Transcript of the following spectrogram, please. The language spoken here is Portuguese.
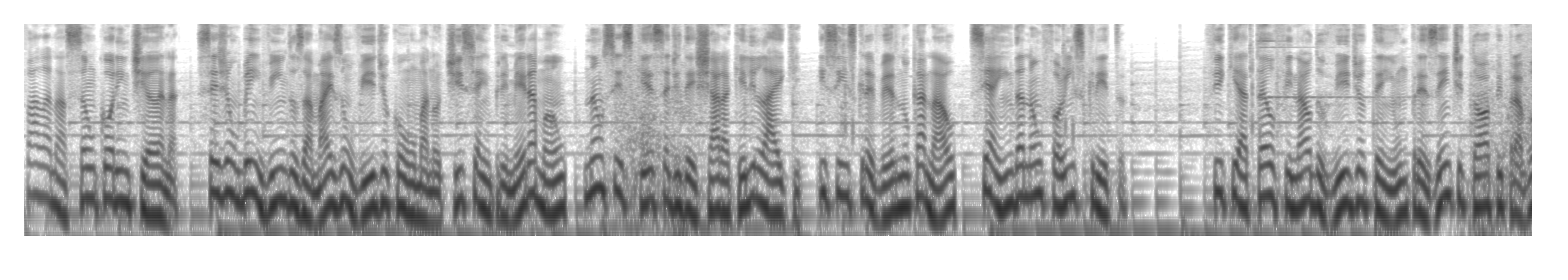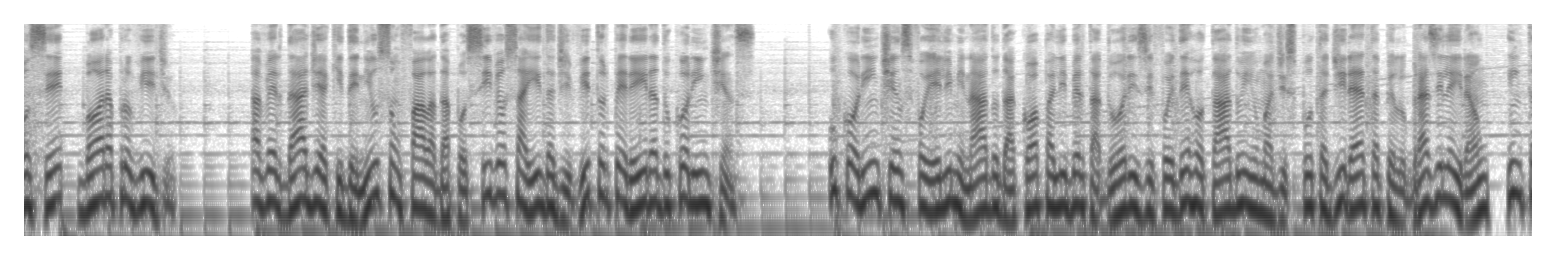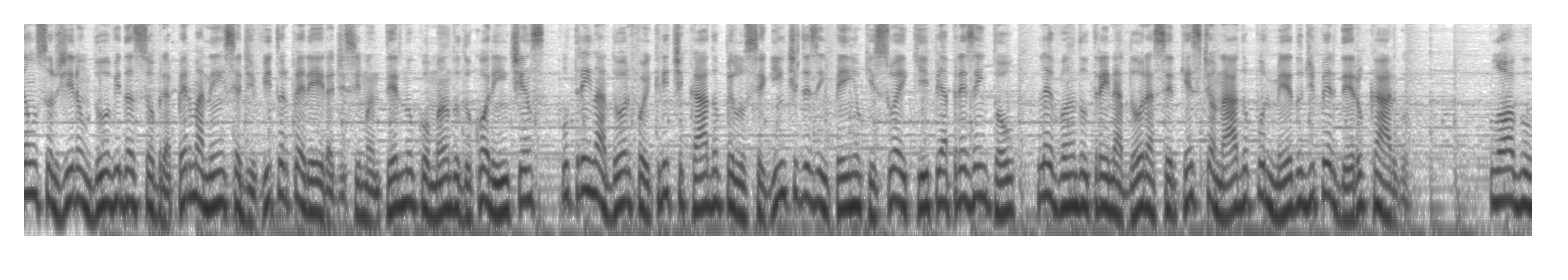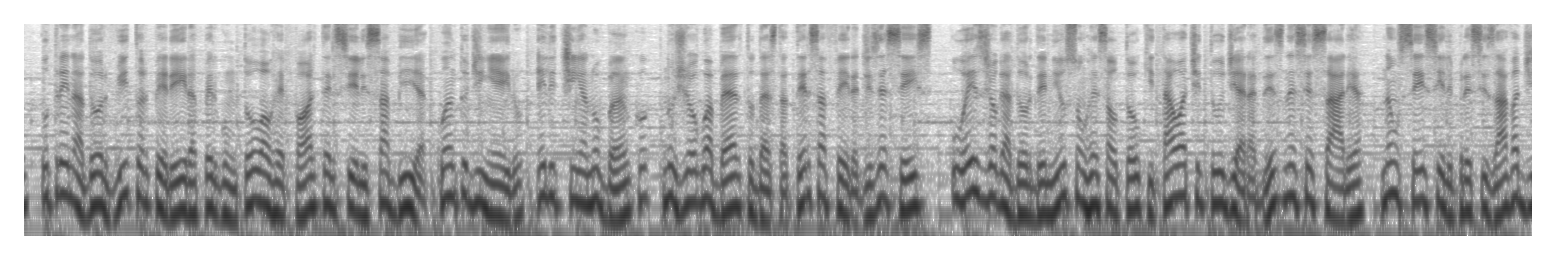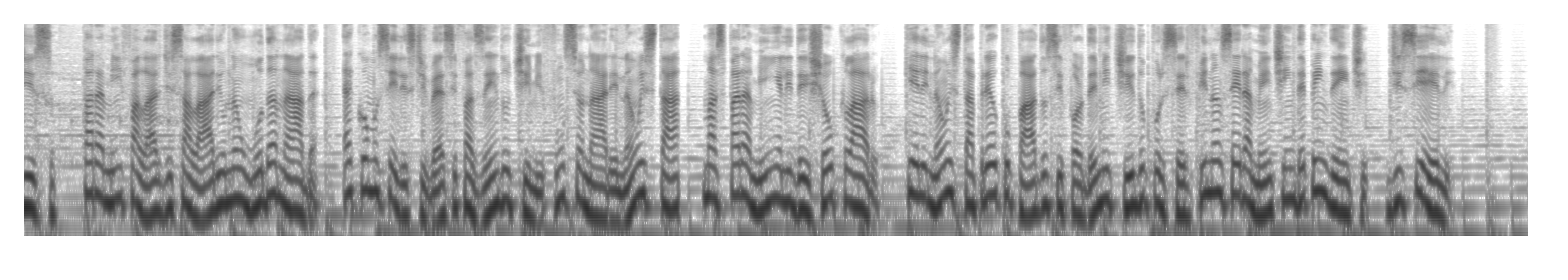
Fala nação corintiana, sejam bem-vindos a mais um vídeo com uma notícia em primeira mão. Não se esqueça de deixar aquele like e se inscrever no canal, se ainda não for inscrito. Fique até o final do vídeo, tem um presente top para você. Bora pro vídeo. A verdade é que Denilson fala da possível saída de Vitor Pereira do Corinthians. O Corinthians foi eliminado da Copa Libertadores e foi derrotado em uma disputa direta pelo Brasileirão, então surgiram dúvidas sobre a permanência de Vitor Pereira de se manter no comando do Corinthians. O treinador foi criticado pelo seguinte desempenho que sua equipe apresentou, levando o treinador a ser questionado por medo de perder o cargo. Logo, o treinador Vitor Pereira perguntou ao repórter se ele sabia quanto dinheiro ele tinha no banco. No jogo aberto desta terça-feira 16, o ex-jogador Denilson ressaltou que tal atitude era desnecessária, não sei se ele precisava disso. Para mim, falar de salário não muda nada, é como se ele estivesse fazendo o time funcionar e não está, mas para mim ele deixou claro que ele não está preocupado se for demitido por ser financeiramente independente, disse ele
